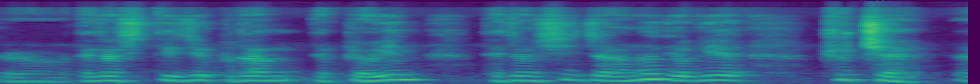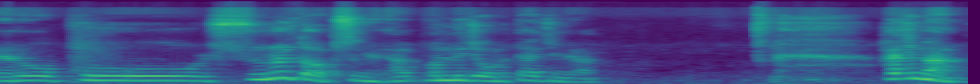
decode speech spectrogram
그 대전 시티즈 구단 대표인 대전시장은 여기에 주체로 볼 수는 또 없습니다. 법리적으로 따지면. 하지만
